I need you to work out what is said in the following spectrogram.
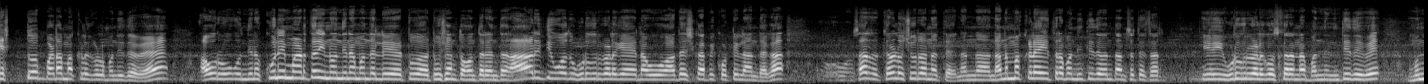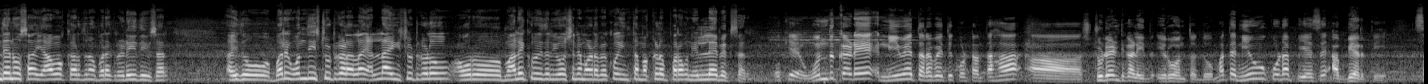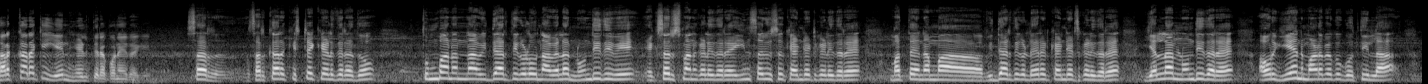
ಎಷ್ಟೋ ಬಡ ಮಕ್ಕಳುಗಳು ಬಂದಿದ್ದಾವೆ, ಅವರು ಒಂದಿನ ಕೂಲಿ ಮಾಡ್ತಾರೆ ಇನ್ನೊಂದು ದಿನ ಬಂದಲ್ಲಿ ಟೂ ಟ್ಯೂಷನ್ ತೊಗೊತಾರೆ ಅಂತ. ಆ ರೀತಿ ಓದು ಹುಡುಗರುಗಳಿಗೆ ನಾವು ಆದೇಶ ಕಾಪಿ ಕೊಟ್ಟಿಲ್ಲ ಅಂದಾಗ ಸರ್ ಕರಳು ಚೂರು ಅನ್ನತ್ತೆ. ನನ್ನ ನನ್ನ ಮಕ್ಕಳೇ ಈ ಥರ ಬಂದು ನಿಂತಿದ್ದೇವೆ ಅಂತ ಅನಿಸುತ್ತೆ ಸರ್. ಈ ಹುಡುಗರುಗಳಿಗೋಸ್ಕರ ನಾವು ಬಂದು ನಿಂತಿದ್ದೀವಿ. ಮುಂದೆನೂ ಸಹ ಯಾವ ಕರೆದು ನಾವು ಬರೋಕ್ಕೆ ರೆಡಿ ಇದ್ದೀವಿ ಸರ್. ಇದು ಬರೀ ಒಂದು ಇನ್ಸ್ಟಿಟ್ಯೂಟ್ಗಳಲ್ಲ ಎಲ್ಲ ಇನ್ಸ್ಟಿಟ್ಯೂಟ್ಗಳು ಅವರು ಮಾಲೀಕರು ಇದ್ರ ಯೋಚನೆ ಮಾಡಬೇಕು ಇಂಥ ಮಕ್ಕಳ ಪರವಾಗಿ ನಿಲ್ಲಲೇಬೇಕು ಸರ್. ಓಕೆ ಒಂದು ಕಡೆ ನೀವೇ ತರಬೇತಿ ಕೊಟ್ಟಂತಹ ಸ್ಟೂಡೆಂಟ್ಗಳು ಇರುವಂಥದ್ದು ಮತ್ತು ನೀವು ಕೂಡ ಪಿ ಎಸ್ ಸಿ ಅಭ್ಯರ್ಥಿ. ಸರ್ಕಾರಕ್ಕೆ ಏನು ಹೇಳ್ತೀರಾ ಕೊನೆಯದಾಗಿ? ಸರ್ ಸರ್ಕಾರಕ್ಕೆ ಇಷ್ಟೇ ಕೇಳ್ತಿರೋದು ತುಂಬ ನನ್ನ ವಿದ್ಯಾರ್ಥಿಗಳು ನಾವೆಲ್ಲ ನೊಂದಿದ್ದೀವಿ. ಎಕ್ಸರ್ವಿಸ್ ಮ್ಯಾನ್ಗಳಿದ್ದಾರೆ ಇನ್ ಸರ್ವಿಸ್ ಕ್ಯಾಂಡಿಡೇಟ್ಗಳಿದ್ದಾರೆ, ಮತ್ತು ನಮ್ಮ ವಿದ್ಯಾರ್ಥಿಗಳು, ಡೈರೆಕ್ಟ್ ಕ್ಯಾಂಡಿಡೇಟ್ಸ್ಗಳಿದ್ದಾರೆ, ಎಲ್ಲ ನೊಂದಿದ್ದಾರೆ. ಅವ್ರಿಗೆ ಏನು ಮಾಡಬೇಕು ಗೊತ್ತಿಲ್ಲ.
